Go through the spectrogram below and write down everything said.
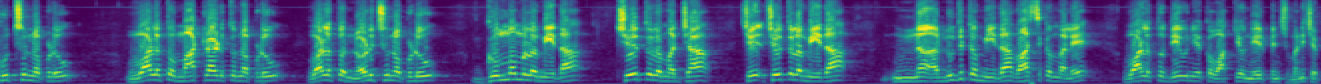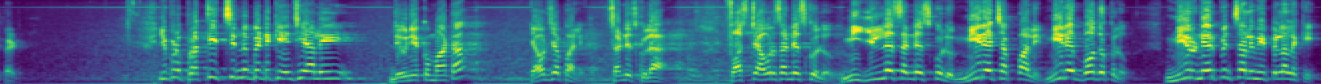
కూర్చున్నప్పుడు వాళ్ళతో మాట్లాడుతున్నప్పుడు వాళ్ళతో నడుచున్నప్పుడు గుమ్మముల మీద చేతుల మధ్య చేతుల మీద నుదుట మీద వాసికం వలె వాళ్ళతో దేవుని యొక్క వాక్యం నేర్పించమని చెప్పాడు. ఇప్పుడు ప్రతి చిన్న బిడ్డకి ఏం చేయాలి? దేవుని యొక్క మాట ఎవరు చెప్పాలి? సండే స్కూలా ఫస్ట్ ఎవరు సండే స్కూల్ మీ ఇల్లే సండే స్కూల్ మీరే చెప్పాలి. మీరే బోధకులు. మీరు నేర్పించాలి మీ పిల్లలకి.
